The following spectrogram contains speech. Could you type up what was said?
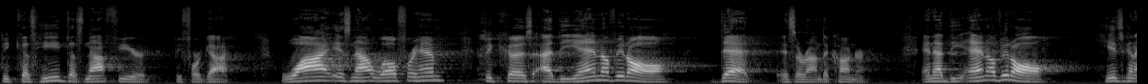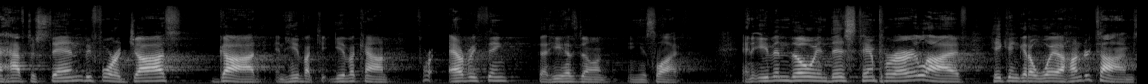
because he does not fear before God. Why is not well for him? Because at the end of it all, death is around the corner. And at the end of it all, he's going to have to stand before a just God and give account for everything that he has done in his life. And even though in this temporary life he can get away a hundred times,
